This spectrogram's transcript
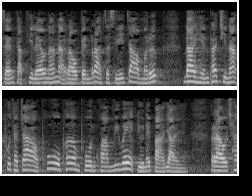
แสนกับที่แล้วนั้นเราเป็นราชสีเจ้ามรึก ได้เห็นพระชินะพุทธเจ้า ผู้เพิ่มพูนความวิเวกอยู่ในป่าใหญ่ เราใช้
